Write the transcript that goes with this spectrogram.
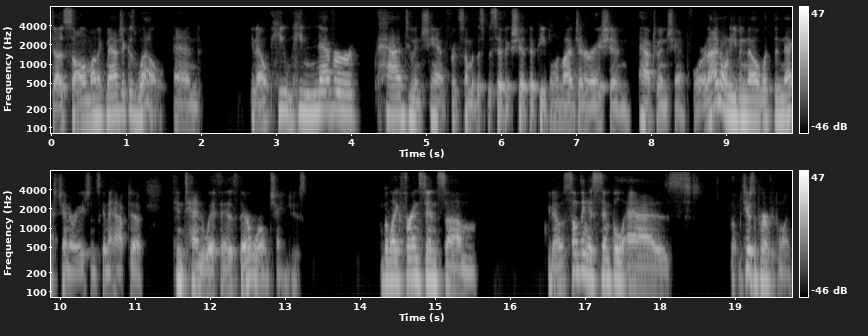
does Solomonic magic as well. And you know, he he never had to enchant for some of the specific shit that people in my generation have to enchant for. And I don't even know what the next generation is going to have to contend with as their world changes. But like for instance, um, you know, something as simple as here's a perfect one.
